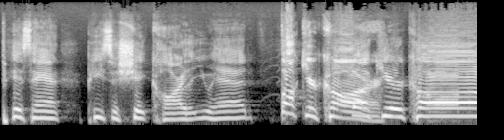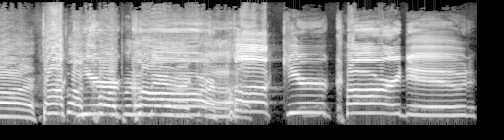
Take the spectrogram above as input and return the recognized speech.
piss hand piece of shit car that you had. Fuck your car. Fuck your car. Fuck, your corporate car. America. Fuck your car, dude.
